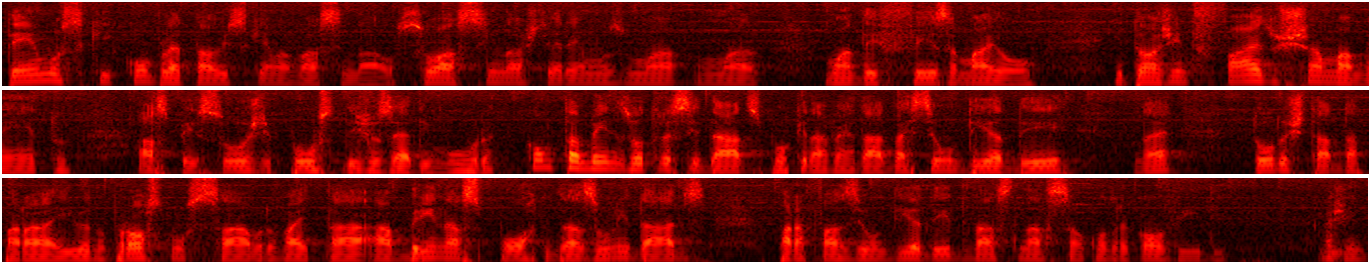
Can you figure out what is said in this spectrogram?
temos que completar o esquema vacinal. Só assim nós teremos uma, uma, uma defesa maior. Então a gente faz o chamamento às pessoas de Poço de José de Moura, como também das outras cidades, porque na verdade vai ser um dia D, né? Todo o estado da Paraíba, no próximo sábado, vai estar abrindo as portas das unidades para fazer um dia D de vacinação contra a Covid. A gente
